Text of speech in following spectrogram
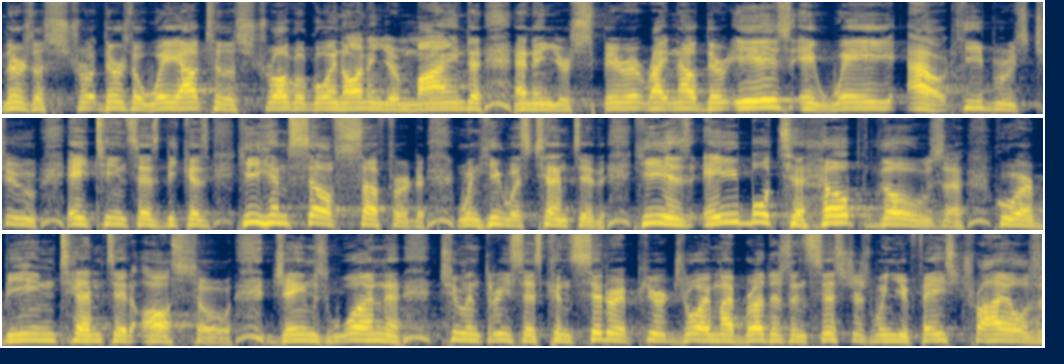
There's a, str- there's a way out to the struggle going on in your mind and in your spirit right now. There is a way out. Hebrews 2 18 says, Because he himself suffered when he was tempted, he is able to help those who are being tempted also. James 1 2 and 3 says, Consider it pure joy, my brothers and sisters, when you face trials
